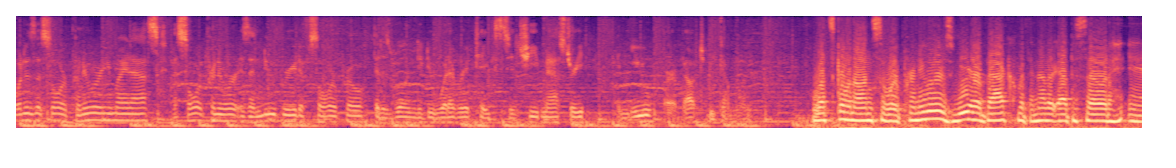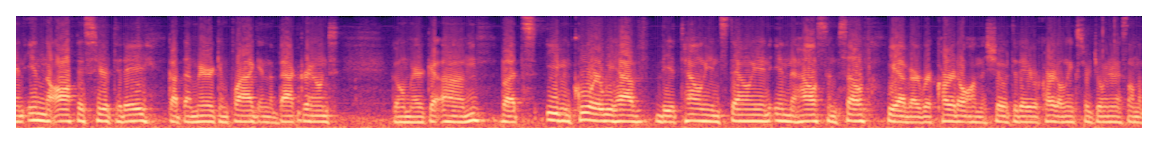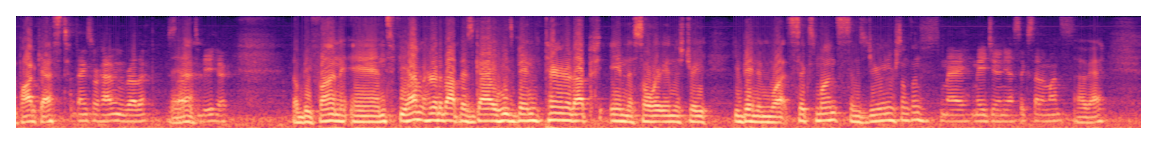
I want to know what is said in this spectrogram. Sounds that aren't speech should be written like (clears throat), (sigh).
What is a solarpreneur, you might ask? A solarpreneur is a new breed of solar pro that is willing to do whatever it takes to achieve mastery, and you are about to become one. What's going on, solarpreneurs? We are back with another episode, and in the office here today, got the American flag in the background. Go America. Um, but even cooler, we have the Italian stallion in the house himself. We have our Ricardo on the show today. Ricardo, thanks for joining us on the podcast. Thanks for having me, brother. Excited Yeah. to be here. It'll be fun. And if you haven't heard about this guy, he's been tearing it up in the solar industry. You've been in what, six months since June or something? May, May, June, yeah, six, seven months. Okay.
